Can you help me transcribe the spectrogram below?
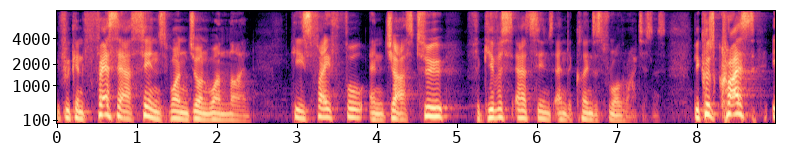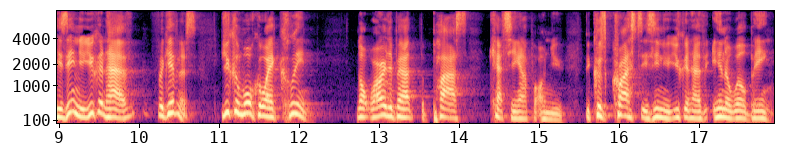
If we confess our sins, 1 John 1 9, He's faithful and just to forgive us our sins and to cleanse us from all righteousness. Because Christ is in you, you can have forgiveness. You can walk away clean, not worried about the past catching up on you. Because Christ is in you, you can have inner well being.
